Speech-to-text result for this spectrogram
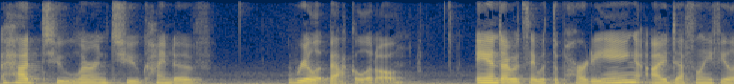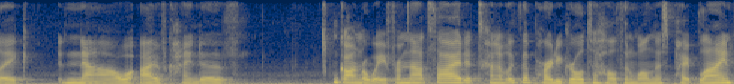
had to learn to kind of reel it back a little. And I would say with the partying, I definitely feel like now I've kind of gone away from that side. It's kind of like the party girl to health and wellness pipeline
